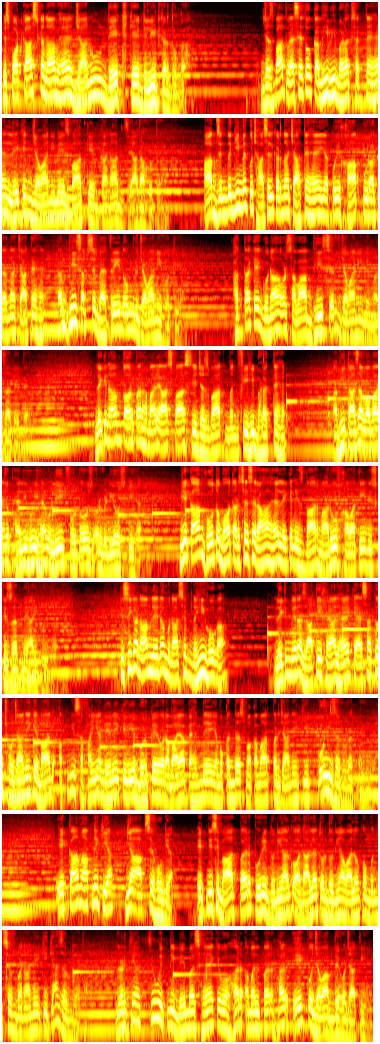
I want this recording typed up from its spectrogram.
اس pod cost کا نام ہے جانو دیکھ کے ڈیلیٹ کر دوں گا۔ جذبات ویسے تو کبھی بھی بھڑک سکتے ہیں، لیکن جوانی میں اس بات کے امکانات زیادہ ہوتے ہیں۔ آپ زندگی میں کچھ حاصل کرنا چاہتے ہیں یا کوئی خواب پورا کرنا چاہتے ہیں، تب بھی سب سے بہترین عمر جوانی ہوتی ہے۔ حتیٰ کہ گناہ اور ثواب بھی صرف جوانی میں مزہ دیتے ہیں۔ لیکن عام طور پر ہمارے آس پاس یہ جذبات منفی ہی بھڑکتے ہیں۔ ابھی تازہ وبا جو پھیلی ہوئی ہے وہ لیک، فوٹوز اور ویڈیوز کی ہے۔ یہ کام ہو تو بہت عرصے سے رہا ہے، لیکن اس بار معروف خواتین اس کی زد میں آئی ہوئی ہے کسی کا نام لینا مناسب نہیں ہوگا، لیکن میرا ذاتی خیال ہے کہ ایسا کچھ ہو جانے کے بعد اپنی صفائیاں دینے کے لیے برقے اور ابایا پہننے یا مقدس مقامات پر جانے کی کوئی ضرورت نہیں ہے۔ ایک کام آپ نے کیا یا آپ سے ہو گیا؟ اتنی سی بات پر پوری دنیا کو عدالت اور دنیا والوں کو منصف بنانے کی کیا ضرورت ہے؟ لڑکیاں کیوں اتنی بے بس ہیں کہ وہ ہر عمل پر ہر ایک کو جواب دہ ہو جاتی ہیں؟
